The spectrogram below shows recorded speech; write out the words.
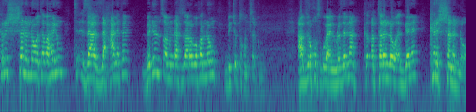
ክርሸን ኣለዎ ተባሂሉ ትእዛዝ ዝሓለፈ ብድምፆም እንዳተዛረቡ ከለዉ ብጭብጡ ከምፀልኩም ኣብዚ ርኩስ ጉባኤ ንብሎ ዘለና ክቐተል ኣለዎ እገለ ክርሸን ኣለዎ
